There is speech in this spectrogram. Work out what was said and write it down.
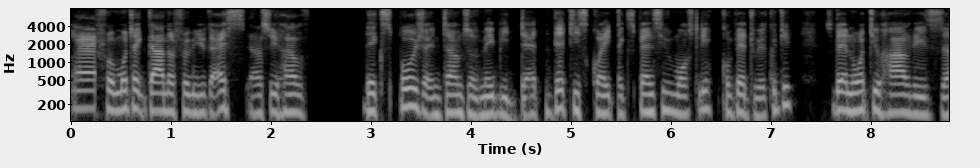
uh, from what I gather from you guys, as you have the exposure in terms of maybe debt. Debt is quite expensive mostly compared to equity. So then what you have is, uh,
